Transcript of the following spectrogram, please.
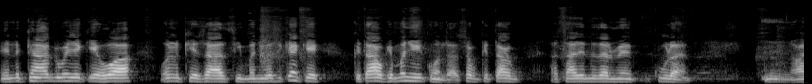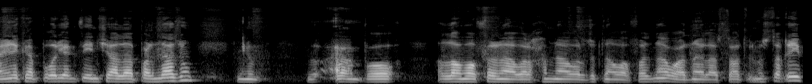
هن کان اڳ ۾ جيڪي هئا انهن کي اسان مڃون ڪنهن کي ڪتاب کي مڃون ئي ڪونه ٿا سڀ ڪتاب असांजे नज़र में कूड़ा आहिनि हाणे हिन खां पोइ वरी अॻिते इनशा पढ़ंदासूं पोइ اللهم اغفر لنا وارحمنا وارزقنا واحفظنا وهدنا الى الصراط المستقيم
